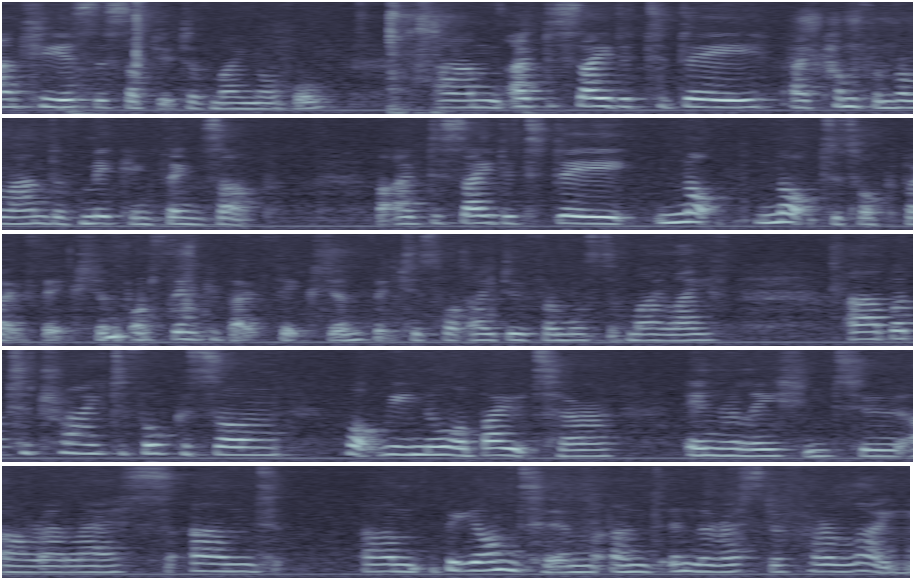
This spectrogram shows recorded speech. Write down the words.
And she is the subject of my novel. Um, I've decided today, I come from the land of making things up, but I've decided today not, not to talk about fiction or think about fiction, which is what I do for most of my life, uh, but to try to focus on what we know about her in relation to RLS and um, beyond him and in the rest of her life.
